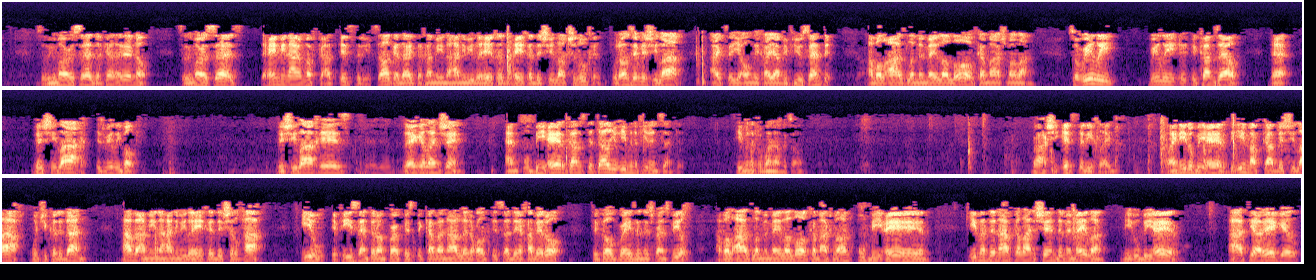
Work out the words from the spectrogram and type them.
So the Gemara says, I can't, I didn't know. So the Gemara says, the Heminayim Mafkat, it's the Richsal Kadai Tachami Nahani Milehecha Hecha de Shilach. If we don't say Vishilach, I'd say you only chayav if you sent it. Aval Az Lememela Lo Kamash Malan. So really, really, it, it comes out that Vishilach is really both. Vishilach is Regel and Shen. And Ubi'er comes to tell you even if you didn't send it. Even if it went on its own. Rashi, it's the Richlei. Why need Ubi'er? The Imavka Vishilach, which you could have done. Hava Amina Hanimi Leheche de Shelcha. Ew, if he sent it on purpose, Bikavana Ler'ot Bisadeh Chavero, to go graze in his friend's field. Aval Az La Memela Lo, Kamash Malan Ubi'er. Kivan de Navkalan Shen de Memela, Mi Ubi'er. At Yaregel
